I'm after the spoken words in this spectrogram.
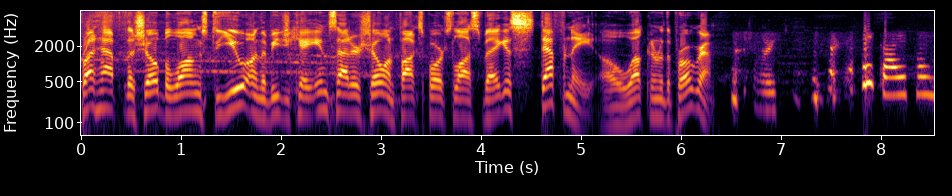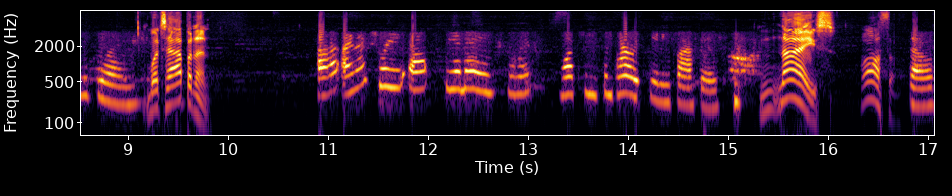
Front half of the show belongs to you on the VGK Insider Show on Fox Sports Las Vegas. Stephanie, oh, welcome to the program. Sorry. Hey guys, how are you doing? What's happening? Uh, I'm actually at CNA so watching some power skating classes. Nice. Awesome. So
